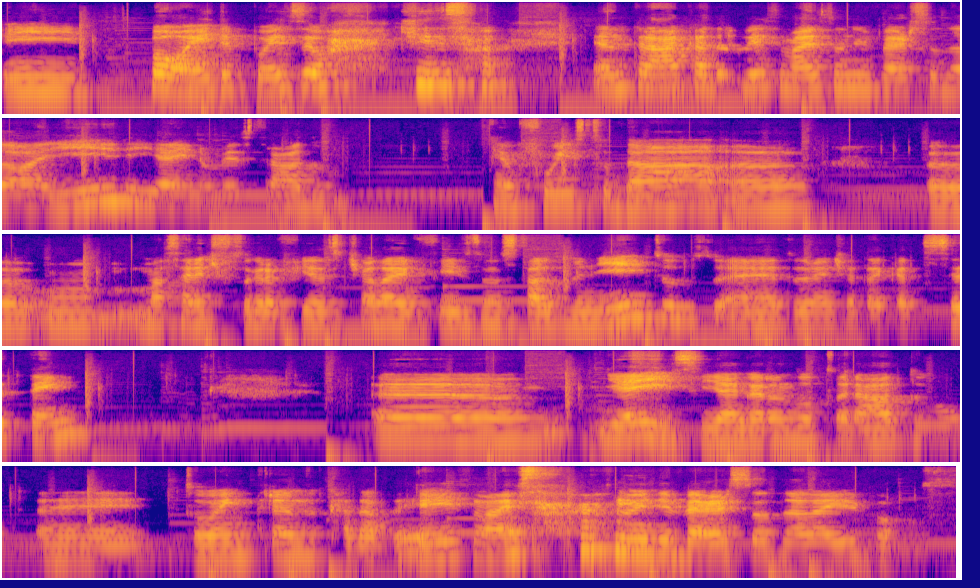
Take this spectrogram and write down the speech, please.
E Bom, aí depois eu quis entrar cada vez mais no universo da Lair, e aí no mestrado eu fui estudar uh, uh, um, uma série de fotografias que a Lair fez nos Estados Unidos é, durante a década de 70. Uh, e é isso, e agora no doutorado estou é, entrando cada vez mais no universo da Lair Gomes.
